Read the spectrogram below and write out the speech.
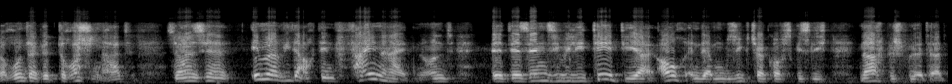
runtergedroschen hat, sondern dass er immer wieder auch den Feinheiten und der Sensibilität, die er auch in der Musik Tchaikovskis liegt, nachgespürt hat.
